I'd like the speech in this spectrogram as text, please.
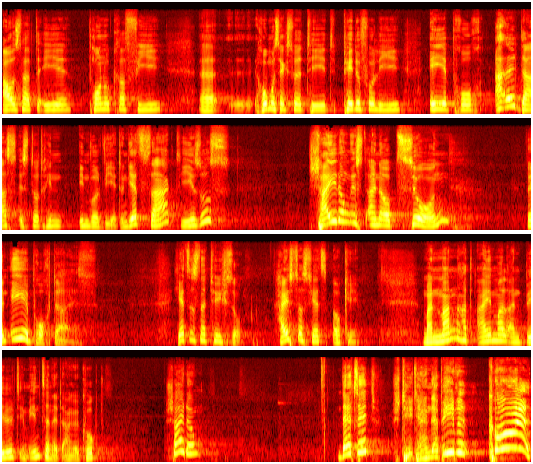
außerhalb der Ehe, Pornografie, äh, Homosexualität, Pädophilie, Ehebruch, all das ist dorthin involviert. Und jetzt sagt Jesus, Scheidung ist eine Option, wenn Ehebruch da ist. Jetzt ist natürlich so, heißt das jetzt, okay, mein Mann hat einmal ein Bild im Internet angeguckt, Scheidung. That's it, steht ja in der Bibel. Cool,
